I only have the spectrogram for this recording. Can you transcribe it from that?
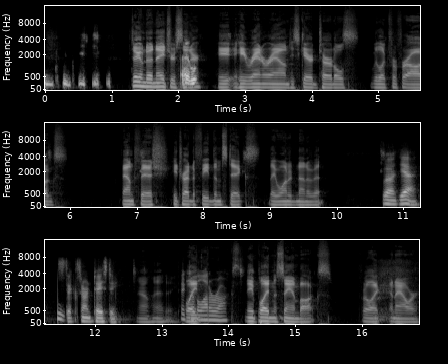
Took him to a nature center. He he ran around. He scared turtles. We looked for frogs. Found fish. He tried to feed them sticks. They wanted none of it. Well, yeah, sticks aren't tasty. No, he picked played. up a lot of rocks. He played in a sandbox for like an hour.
